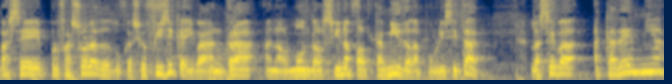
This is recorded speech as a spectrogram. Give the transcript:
va ser professora d'educació física i va entrar en el món del cine pel camí de la publicitat. La seva acadèmia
